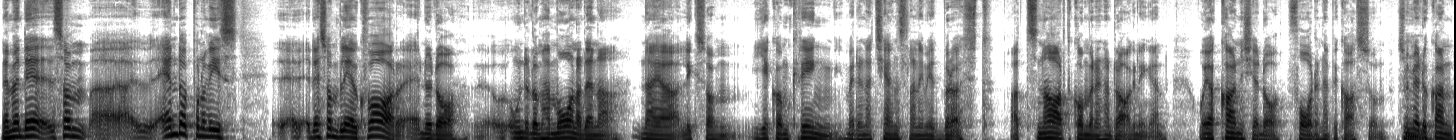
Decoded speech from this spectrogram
Nej men det som eh, ändå på något vis, det som blev kvar nu då eh, under de här månaderna när jag liksom gick omkring med den här känslan i mitt bröst att snart kommer den här dragningen och jag kanske då får den här Picasson som jag då kan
